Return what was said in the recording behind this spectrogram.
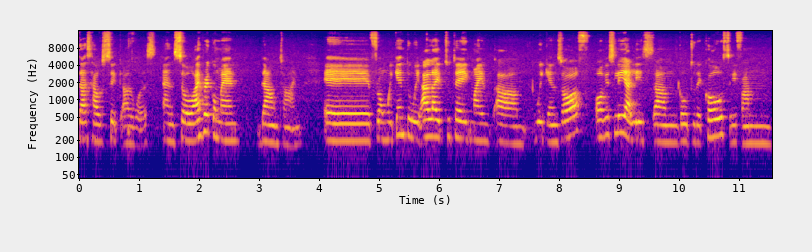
that's how sick I was, and so I recommend downtime. Uh, from weekend to week, I like to take my um, weekends off. Obviously, at least um, go to the coast if I'm,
